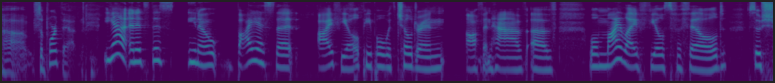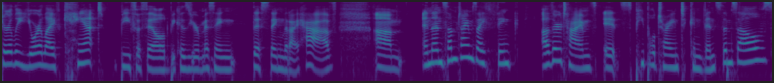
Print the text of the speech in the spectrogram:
uh, support that. Yeah, and it's this, you know, bias that I feel people with children often have of, well, my life feels fulfilled, so surely your life can't be fulfilled because you're missing this thing that I have. Um, and then sometimes I think other times it's people trying to convince themselves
